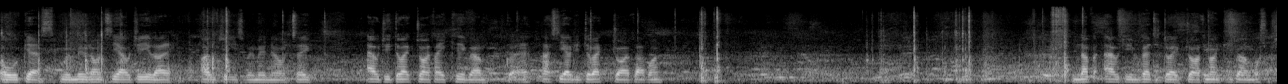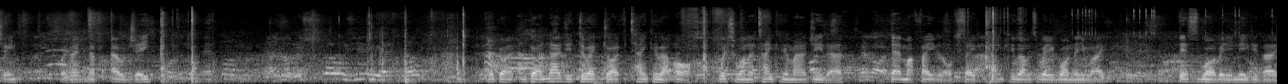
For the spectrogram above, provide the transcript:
Oh, guess we're moving on to the LG there. LGs we're moving on to. LG Direct Drive 8 kilogram. Got here. That's the LG Direct Drive. That one. Another LG Inverted Direct Drive 9 kilogram washing machine. Another LG. We've got, we've an LG Direct Drive 10 kilogram. Oh, wish I wanted a 10 kilogram LG there. They're my favourite, obviously. 10 kilograms really one anyway. This is what I really needed though.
